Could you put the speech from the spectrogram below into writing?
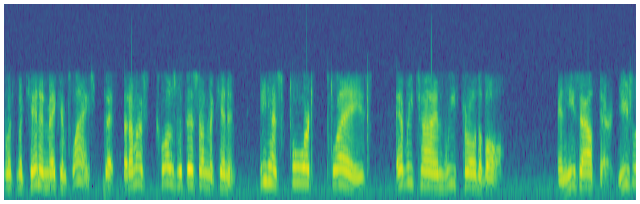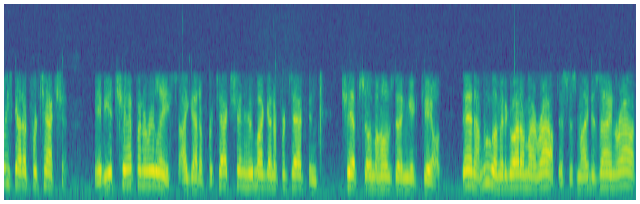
with McKinnon making plays. But, but I'm going to close with this on McKinnon. He has four plays every time we throw the ball, and he's out there. Usually he's got a protection, maybe a chip and a release. I got a protection. Who am I going to protect? And chip so Mahomes doesn't get killed. Then I'm, ooh, I'm going to go out on my route. This is my design route.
